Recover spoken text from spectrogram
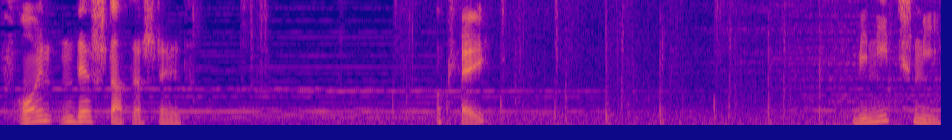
Freunden der Stadt, erstellt. Okay. Vinichni.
